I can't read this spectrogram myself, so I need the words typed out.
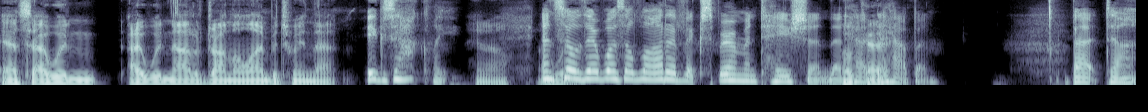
Yes, I wouldn't. I would not have drawn the line between that. Exactly. You know. I And so there was a lot of experimentation that had to happen. But uh,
